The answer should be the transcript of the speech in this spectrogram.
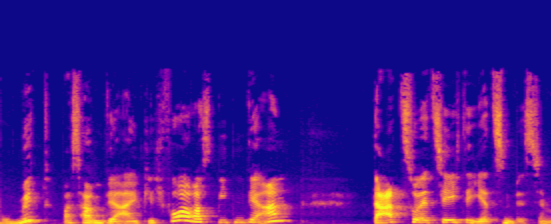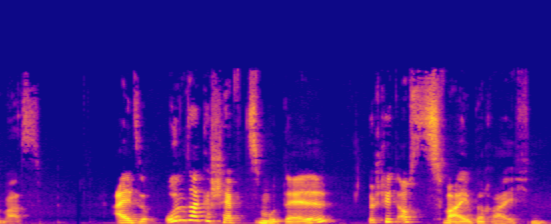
womit. Was haben wir eigentlich vor? Was bieten wir an? Dazu erzähle ich dir jetzt ein bisschen was. Also, unser Geschäftsmodell besteht aus zwei Bereichen.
